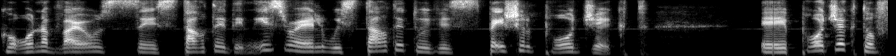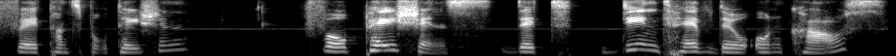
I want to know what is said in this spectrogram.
coronavirus uh, started in Israel, we started with a special project, a project of uh, transportation for patients that didn't have their own cars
